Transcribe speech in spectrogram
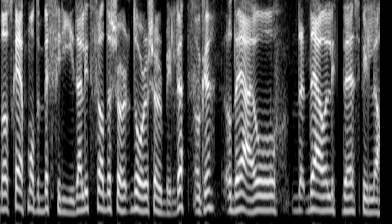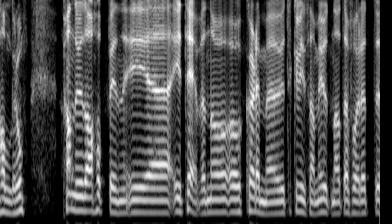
da skal jeg på en måte befri deg litt fra det selv, dårlige sjølbildet. Okay. Og det er, jo, det, det er jo litt det spillet handler om. Kan du da hoppe inn i, eh, i TV-en og, og klemme ut kvisa mi uten at jeg får et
